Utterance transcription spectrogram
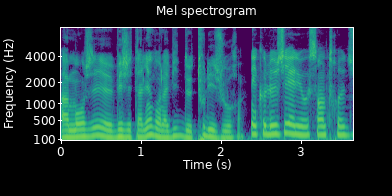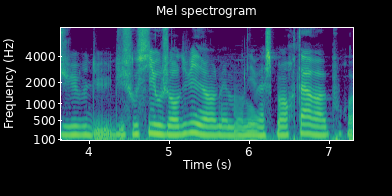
à manger végétalien dans la vie de tous les jours? L'écologie, elle est au centre du, du, souci aujourd'hui. Hein. Même on est vachement en retard pour.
